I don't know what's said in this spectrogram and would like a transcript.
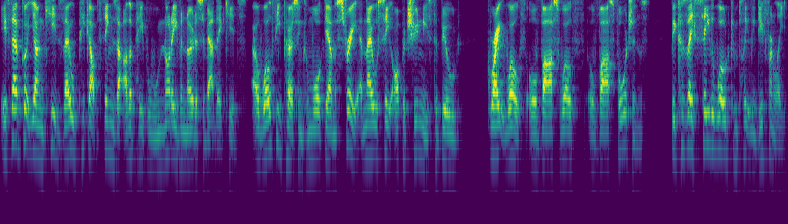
if they've got young kids, they will pick up things that other people will not even notice about their kids. A wealthy person can walk down the street and they will see opportunities to build great wealth or vast wealth or vast fortunes because they see the world completely differently.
